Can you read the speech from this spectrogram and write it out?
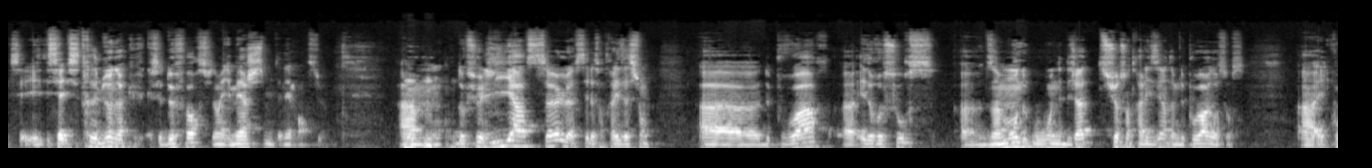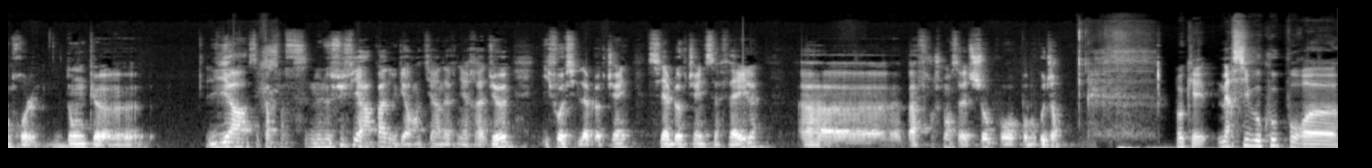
C'est- très amusant de dire que, que ces deux forces finalement émergent simultanément. si tu veux. Mhm. Euh, donc l'IA seule, c'est la centralisation euh, de pouvoir euh, et de ressources euh, dans un monde où on est déjà surcentralisé en termes de pouvoir et de ressources euh, et de contrôle. Donc euh, l'IA ne ne suffira pas de garantir un avenir radieux. Il faut aussi de la blockchain. Si la blockchain ça fail, euh, bah franchement ça va être chaud pour, pour beaucoup de gens. Ok, merci beaucoup pour euh,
